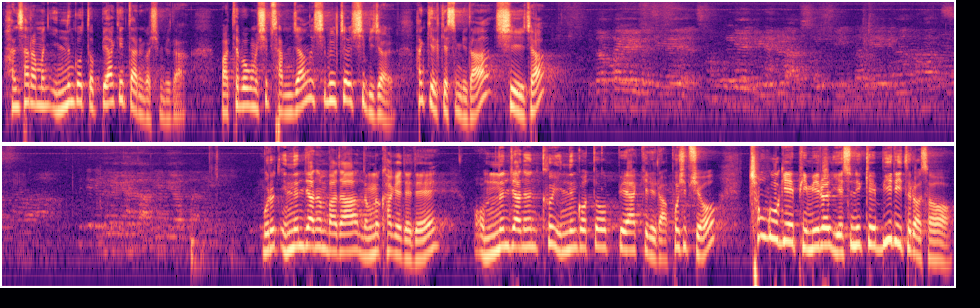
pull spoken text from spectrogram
한 사람은 있는 것도 빼앗겠다는 것입니다. 마태복음 13장 11절 12절 함께 읽겠습니다. 시작. 무릇 있는 자는 받아 넉넉하게 되되 없는 자는 그 있는 것도 빼앗기리라. 보십시오. 천국의 비밀을 예수님께 미리 들어서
